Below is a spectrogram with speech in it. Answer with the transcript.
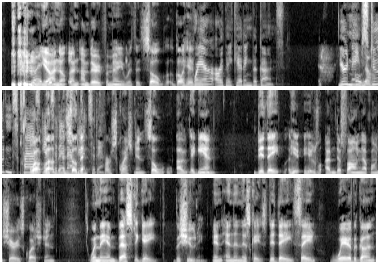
yeah, I know. I'm, I'm very familiar with it. So go ahead. Where are they getting the guns? Your name, oh, no. students, class, well, well, incident so after incident. First question. So uh, again, did they? Here, here's I'm just following up on Sherry's question. When they investigate the shooting, and and in this case, did they say where the gun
